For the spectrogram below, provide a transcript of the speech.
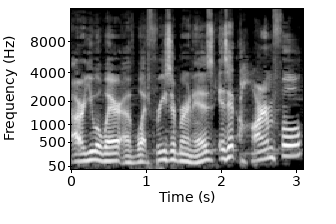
Are you aware of what freezer burn is? Is it harmful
